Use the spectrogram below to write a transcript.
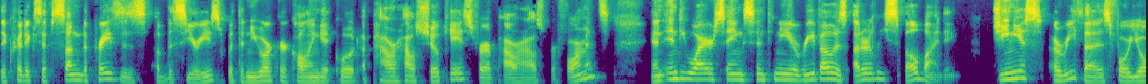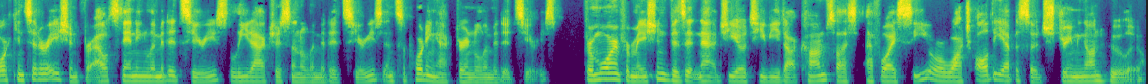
The critics have sung the praises of the series, with the New Yorker calling it, quote, a powerhouse showcase for a powerhouse performance, and IndieWire saying Cynthia Erivo is utterly spellbinding. Genius Aretha is for your consideration for Outstanding Limited Series, Lead Actress in a Limited Series, and Supporting Actor in a Limited Series. For more information, visit natgeotv.com slash FYC or watch all the episodes streaming on Hulu.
